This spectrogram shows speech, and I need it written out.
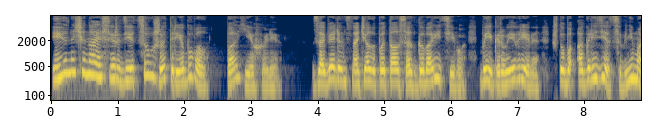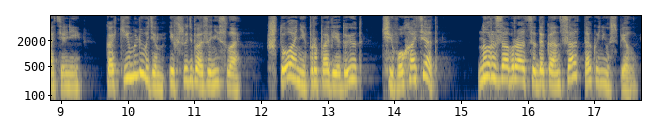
И, начиная сердиться, уже требовал «поехали». Забелин сначала пытался отговорить его, выигрывая время, чтобы оглядеться внимательней. Каким людям их судьба занесла? Что они проповедуют? Чего хотят? Но разобраться до конца так и не успел.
